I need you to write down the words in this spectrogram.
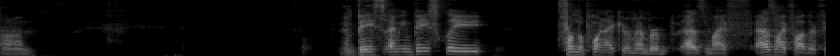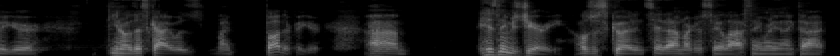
Um, and base, I mean, basically, from the point I can remember, as my as my father figure, you know, this guy was my father figure. Um, his name is Jerry. I'll just go ahead and say that. I'm not going to say a last name or anything like that.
